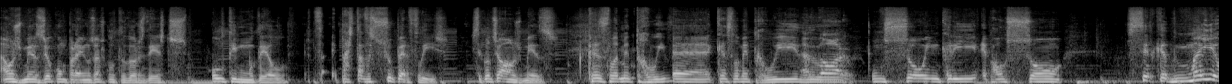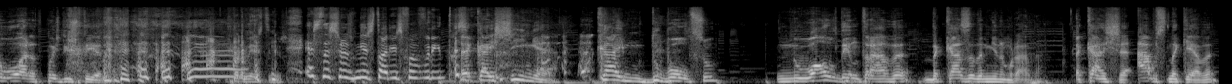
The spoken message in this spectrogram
há uns meses eu comprei uns auscultadores destes, último modelo. Epá, estava super feliz. Isto aconteceu há uns meses. Cancelamento de ruído. Uh, cancelamento de ruído, Adoro. um som incrível, Epá, o som cerca de meia hora depois de os ter, Perdeste-os. Estas são as minhas histórias favoritas. a caixinha cai-me do bolso no hall de entrada da casa da minha namorada. A caixa abre-se na queda,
